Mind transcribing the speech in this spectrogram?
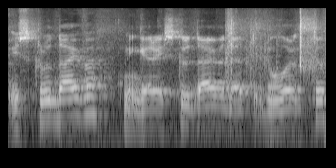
a screwdriver. You can get a screwdriver that would work too.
